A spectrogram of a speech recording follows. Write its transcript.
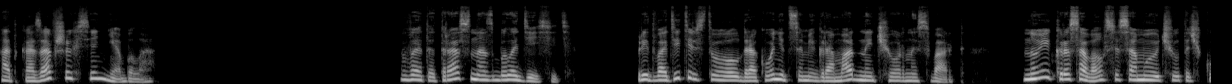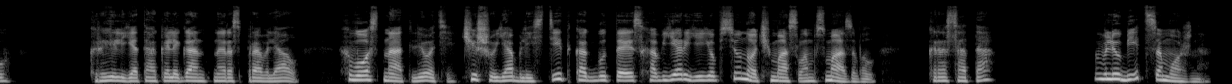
Отказавшихся не было. В этот раз нас было десять. Предводительствовал драконицами громадный черный сварт. Ну и красовался самую чуточку. Крылья так элегантно расправлял — Хвост на отлете, чешуя блестит, как будто Эсхавьер ее всю ночь маслом смазывал. Красота. Влюбиться можно.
